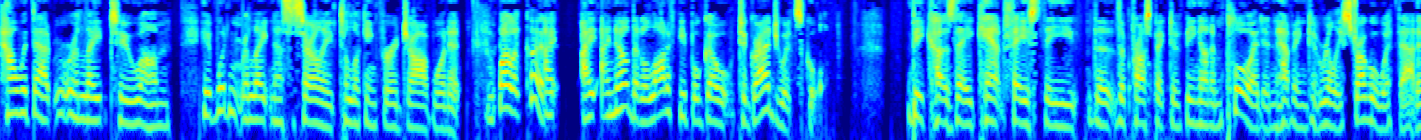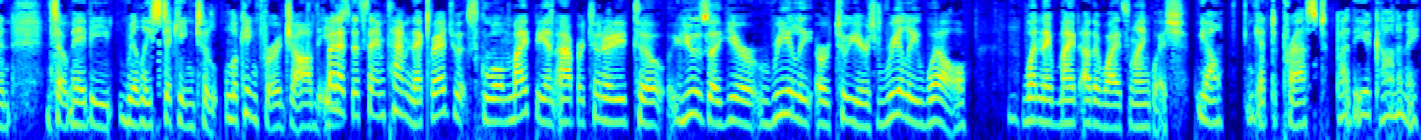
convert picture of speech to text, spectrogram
How would that relate to? Um, it wouldn't relate necessarily to looking for a job, would it? Well, it could. I, I, I know that a lot of people go to graduate school because they can't face the, the, the prospect of being unemployed and having to really struggle with that. And, and so maybe really sticking to looking for a job is. But at the same time, that graduate school might be an opportunity to use a year really, or two years really well when they might otherwise languish. yeah, and get depressed by the economy.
